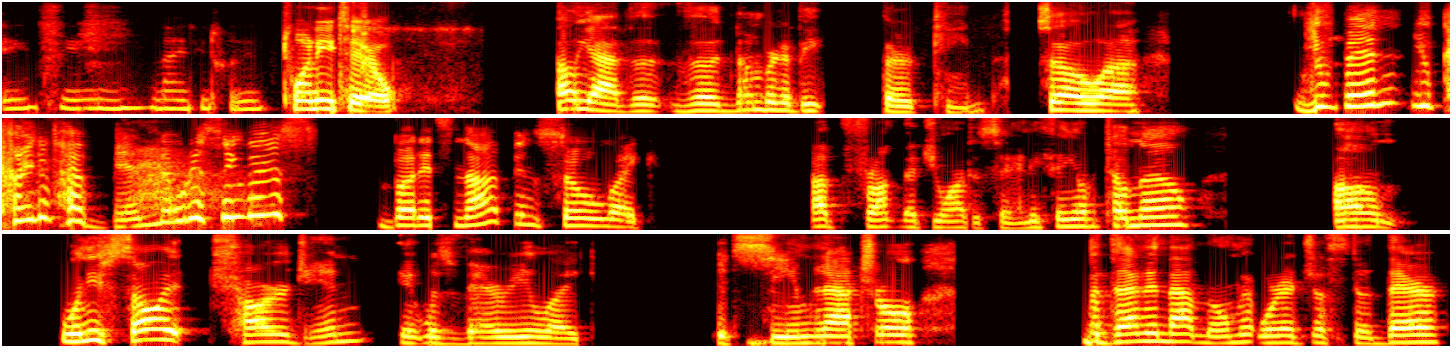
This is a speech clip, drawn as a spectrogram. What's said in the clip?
18, 19, 20, 22. Oh yeah, the the number to beat thirteen. So uh you've been you kind of have been noticing this, but it's not been so like upfront that you want to say anything up until now. Um when you saw it charge in, it was very like it seemed natural. But then in that moment where it just stood there,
